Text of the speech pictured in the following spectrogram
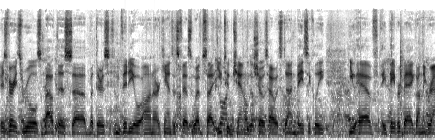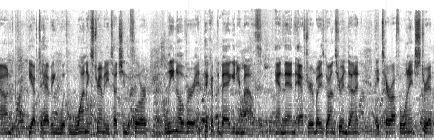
There's various rules about this, uh, but there's some video on our Kansas Fest website, YouTube channel that shows how it's done. Basically, you have a paper bag on the ground. You have to having with one extremity touching the floor, lean over and pick up the bag in your mouth. And then after everybody's gone through and done it, they tear off a one-inch strip,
